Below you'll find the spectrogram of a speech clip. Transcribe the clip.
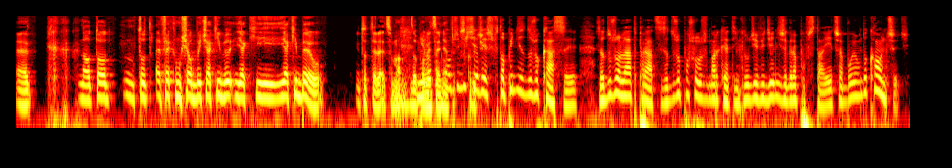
e, no to, to efekt musiał być jaki, jaki, jaki był. I to tyle, co mam do Nie, no powiedzenia. tak, no oczywiście, wiesz, wtopili za dużo kasy, za dużo lat pracy, za dużo poszło już w marketing, ludzie wiedzieli, że gra powstaje trzeba było ją dokończyć.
